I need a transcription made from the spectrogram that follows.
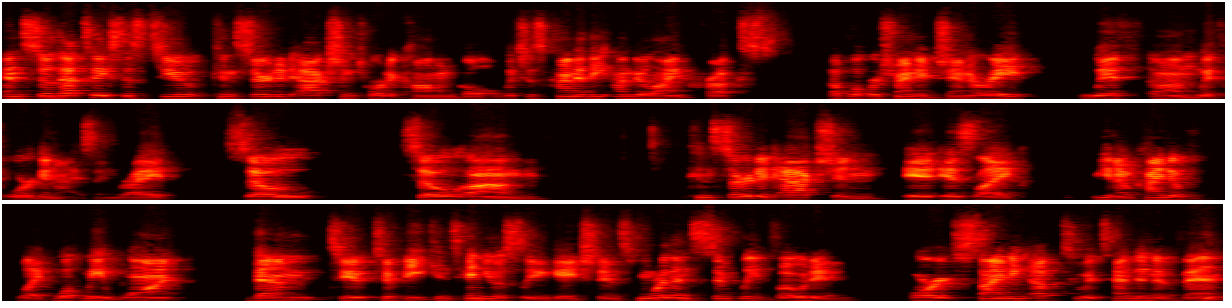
and so that takes us to concerted action toward a common goal which is kind of the underlying crux of what we're trying to generate with um, with organizing right so so um concerted action is, is like you know, kind of like what we want them to to be continuously engaged in. It's more than simply voting or signing up to attend an event.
